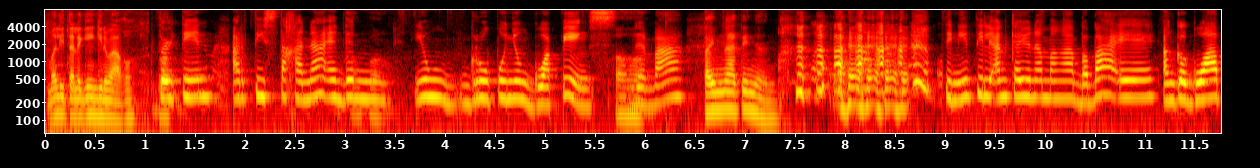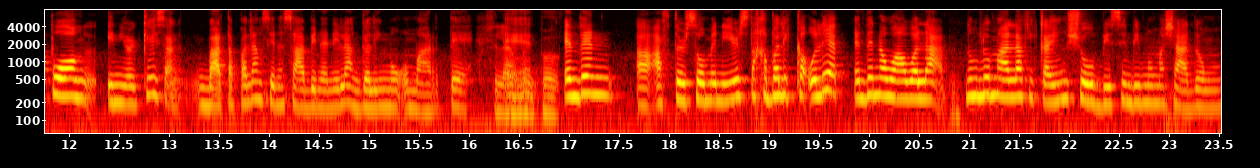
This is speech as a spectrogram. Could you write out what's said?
mali talaga yung ginawa ko. 13, artista ka na and then yung grupo nyong guwapings. 'di ba? Time natin yun. Tinitilian kayo ng mga babae, ang gagwapo, ang- in your case, ang bata pa lang sinasabi na nila, ang galing mong umarte. Salamat and, po. And then, uh, after so many years, nakabalik ka ulit. And then nawawala. Nung lumalaki ka, yung showbiz, hindi mo masyadong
